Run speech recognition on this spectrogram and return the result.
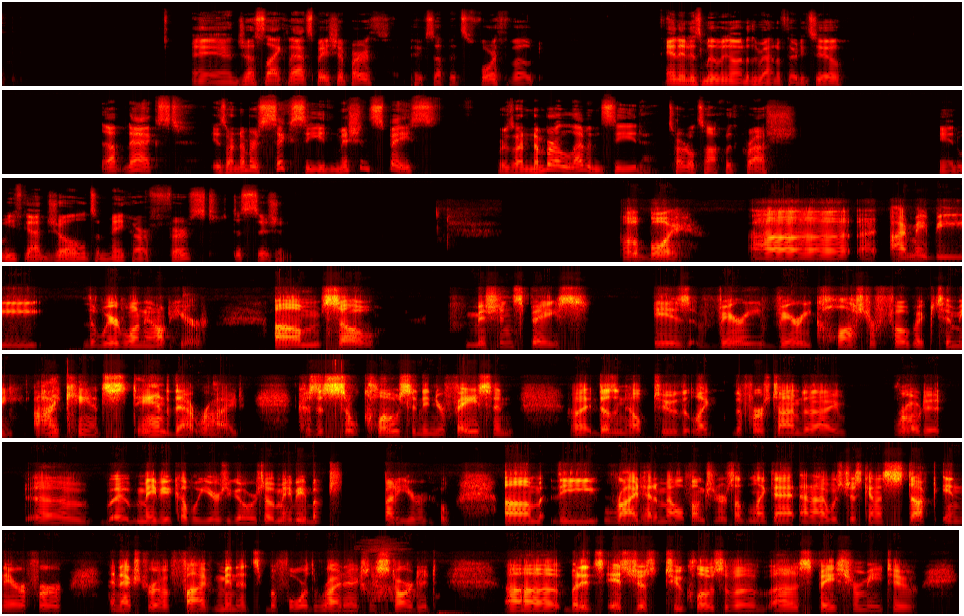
And just like that, Spaceship Earth picks up its fourth vote. And it is moving on to the round of 32. Up next is our number six seed, Mission Space, versus our number 11 seed, Turtle Talk with Crush. And we've got Joel to make our first decision. Oh boy. Uh I, I may be the weird one out here. Um so Mission Space is very very claustrophobic to me. I can't stand that ride cuz it's so close and in your face and uh, it doesn't help too that like the first time that I rode it uh maybe a couple years ago or so, maybe about about a year ago um, the ride had a malfunction or something like that, and I was just kind of stuck in there for an extra five minutes before the ride actually started. Uh, but it's it's just too close of a, a space for me to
